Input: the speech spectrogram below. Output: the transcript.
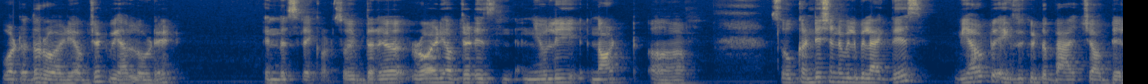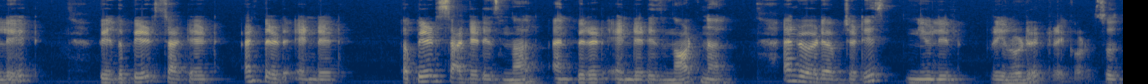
what are the row id object? We have loaded in this record. So if the row id object is newly not uh, so condition will be like this we have to execute the batch job delete where the period started and period ended. A period started is null and period ended is not null and reload object is newly reloaded record. So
